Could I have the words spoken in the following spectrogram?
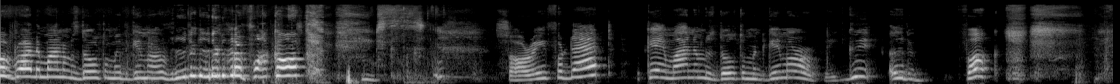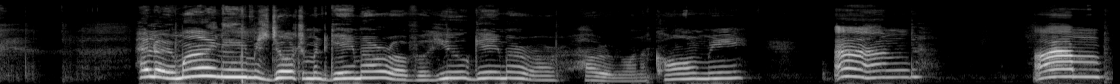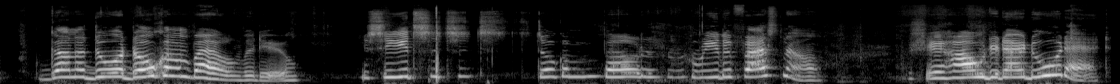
Hello everybody, my name is the Ultimate Gamer. Fuck off! Sorry for that. Okay, my name is the Ultimate Gamer. Fuck. Hello, my name is the Ultimate Gamer of Hugh Gamer, or however you wanna call me. And I'm gonna do a Dokkan Battle video. You see, it's it's it's Dokkan Battle really fast now. See, how did I do that?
